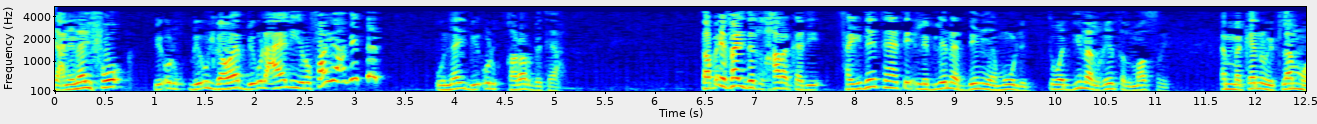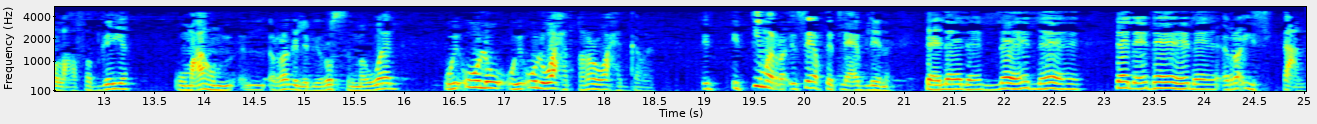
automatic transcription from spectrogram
يعني ناي فوق بيقول بيقول جواب بيقول عالي رفيع جدا. وناي بيقول القرار بتاعه. طب إيه فايدة الحركة دي؟ فايدتها تقلب لنا الدنيا مولد تودينا الغيط المصري. أما كانوا يتلموا العصدجية ومعاهم الراجل اللي بيرص الموال ويقولوا ويقولوا واحد قرار واحد جواب. التيمة الرئيسية بتتلعب لنا. تلا لا لا لا. تلا لا لا الرئيسي بتاعنا.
